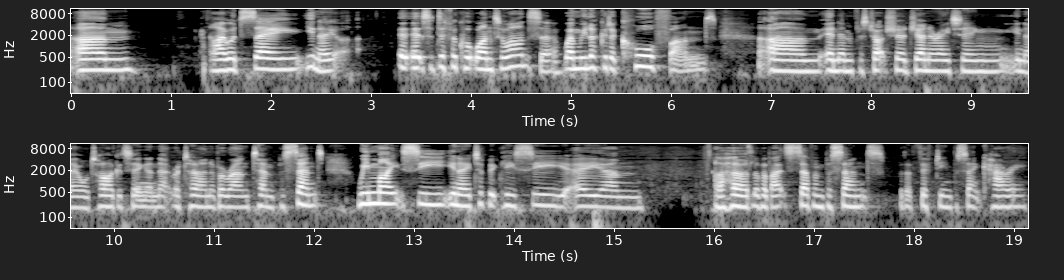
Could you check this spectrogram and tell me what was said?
Um, I would say, you know, it's a difficult one to answer. When we look at a core fund um, in infrastructure generating, you know, or targeting a net return of around 10%, we might see, you know, typically see a, um, a hurdle of about 7% with a 15% carry.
